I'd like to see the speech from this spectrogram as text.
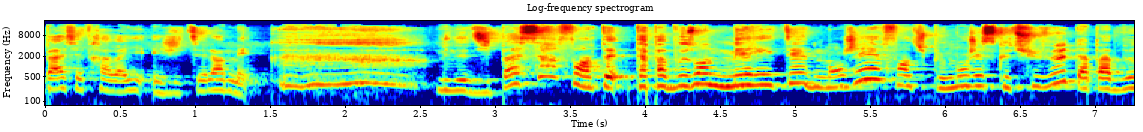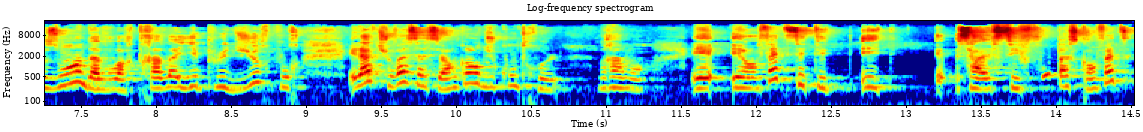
pas assez travaillé et j'étais là mais mais ne dis pas ça, enfin, t'as pas besoin de mériter de manger, enfin, tu peux manger ce que tu veux, t'as pas besoin d'avoir travaillé plus dur pour... Et là, tu vois, ça c'est encore du contrôle, vraiment. Et, en fait, c'était... Ça, c'est fou parce qu'en fait,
